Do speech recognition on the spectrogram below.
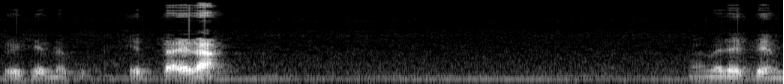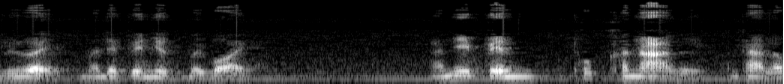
คือเห็นเห็นใจรักมันไม่ได้เป็นเรื่อย ไม่ได้เป็นหยุดบ่อย ๆ อันนี้เป็น ทุกขณะเลย ถ้าเรา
